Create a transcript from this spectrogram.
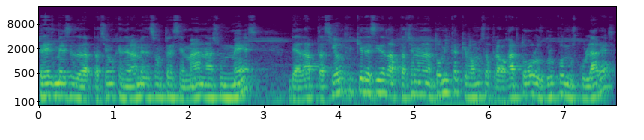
tres meses de adaptación, generalmente son tres semanas, un mes de adaptación. ¿Qué quiere decir adaptación anatómica? Que vamos a trabajar todos los grupos musculares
